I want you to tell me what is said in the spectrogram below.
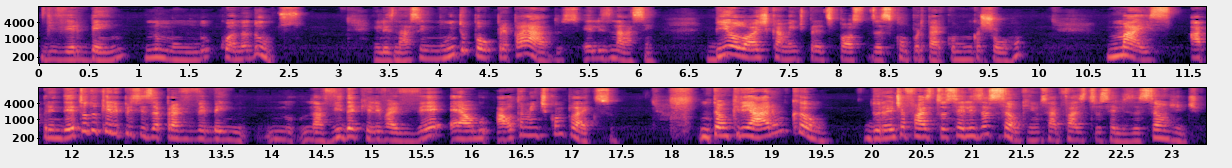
viver bem no mundo quando adultos. Eles nascem muito pouco preparados. Eles nascem biologicamente predispostos a se comportar como um cachorro, mas aprender tudo o que ele precisa para viver bem no, na vida que ele vai viver é algo altamente complexo. Então, criar um cão durante a fase de socialização, quem não sabe fase de socialização, gente,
